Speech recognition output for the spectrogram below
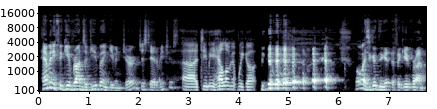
How many forgive runs have you been given, Gerard, just out of interest? Uh, Jimmy, how long have we got? Always good to get the forgive run.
